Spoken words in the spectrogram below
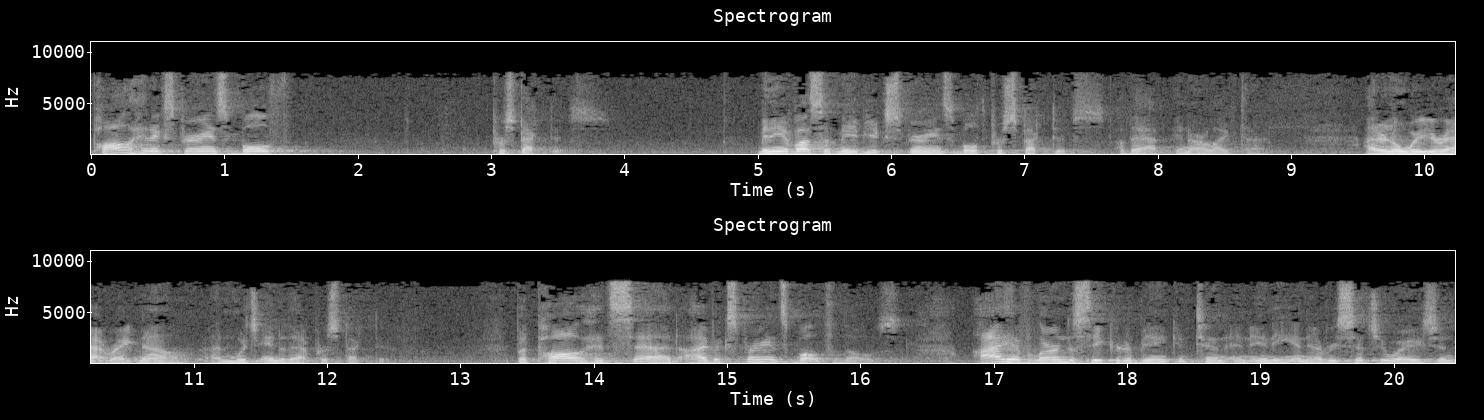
Paul had experienced both perspectives. Many of us have maybe experienced both perspectives of that in our lifetime. I don't know where you're at right now on which end of that perspective. But Paul had said, I've experienced both of those. I have learned the secret of being content in any and every situation,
